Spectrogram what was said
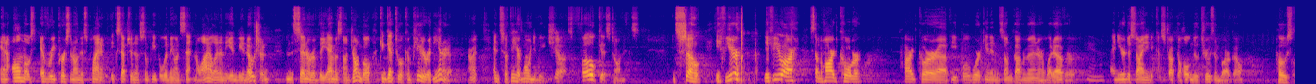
And almost every person on this planet, with the exception of some people living on Sentinel Island in the Indian Ocean, in the center of the Amazon jungle, can get to a computer and the internet. All right. And so they are going to be just focused on this. And so if you're if you are some hardcore hardcore uh, people working in some government or whatever, yeah. and you're deciding to construct a whole new truth embargo, post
